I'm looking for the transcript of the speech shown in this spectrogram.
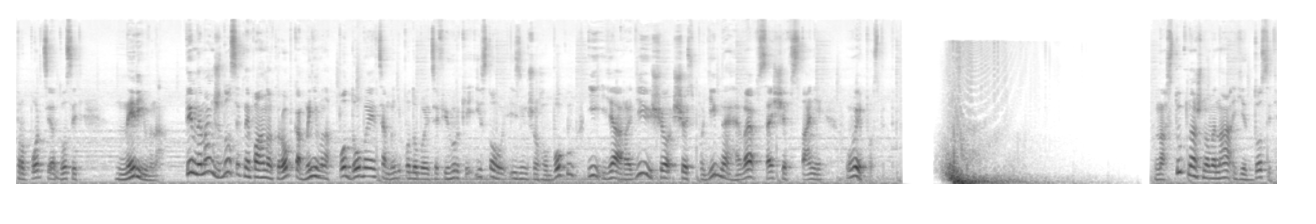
пропорція досить нерівна. Тим не менш, досить непогана коробка. Мені вона подобається. Мені подобаються фігурки і з того, і з іншого боку. І я радію, що щось подібне ГВ все ще в стані випустити. Наступна ж новина є досить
